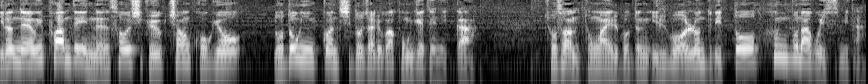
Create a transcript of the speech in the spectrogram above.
이런 내용이 포함되어 있는 서울시 교육청 고교 노동인권 지도 자료가 공개되니까 조선, 동아일보 등 일부 언론들이 또 흥분하고 있습니다.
